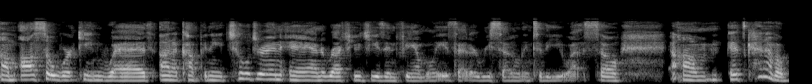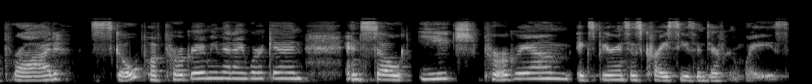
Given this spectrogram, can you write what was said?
um, also working with unaccompanied children and refugees and families that are resettling to the U.S. So, um, it's kind of a broad scope of programming that I work in. And so each program experiences crises in different ways,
